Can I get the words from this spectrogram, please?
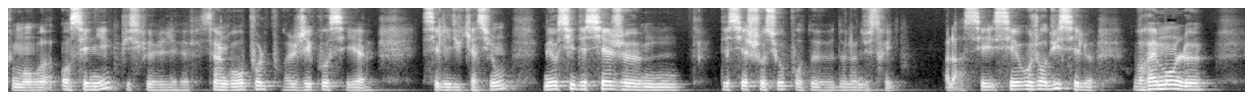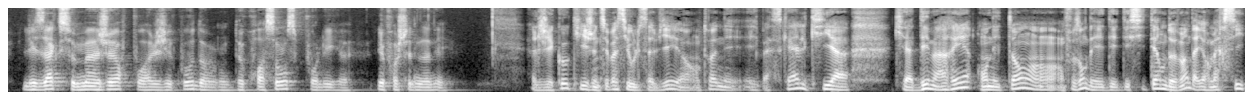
comment enseigner, puisque c'est un gros pôle pour Algeco, c'est l'éducation, mais aussi des sièges des sièges sociaux pour de, l'industrie. Voilà, aujourd'hui c'est vraiment le les axes majeurs pour Algeco de croissance pour les, euh, les prochaines années. Algeco, qui, je ne sais pas si vous le saviez, Antoine et, Pascal, qui a, qui a démarré en étant, en faisant des, des, citernes de vin. D'ailleurs, merci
